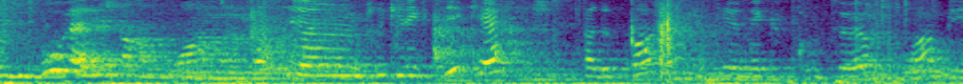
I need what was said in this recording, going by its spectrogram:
Et du beau galet par endroit. Ça, c'est un hein. je sais pas de quoi, c'était un extincteur, quoi, mais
